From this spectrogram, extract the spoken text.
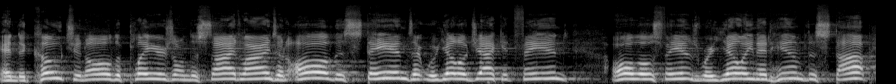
And the coach and all the players on the sidelines and all the stands that were Yellow Jacket fans all those fans were yelling at him to stop,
